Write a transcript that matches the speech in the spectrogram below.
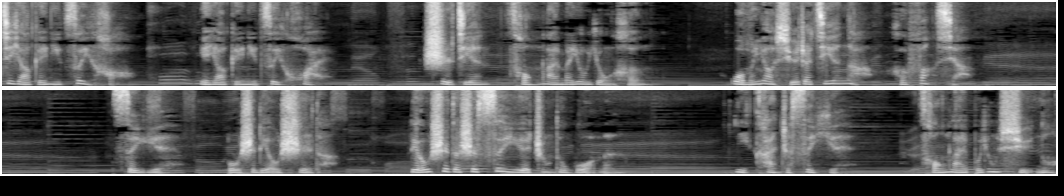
既要给你最好，也要给你最坏。世间从来没有永恒，我们要学着接纳和放下。岁月不是流逝的，流逝的是岁月中的我们。你看着岁月，从来不用许诺，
